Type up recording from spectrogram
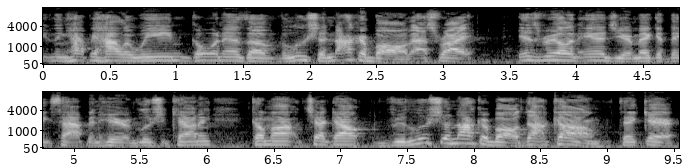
Evening, happy Halloween. Going as a Volusia Knockerball. That's right. Israel and Angie are making things happen here in Volusia County. Come out, check out VolusiaKnockerball.com. Take care.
